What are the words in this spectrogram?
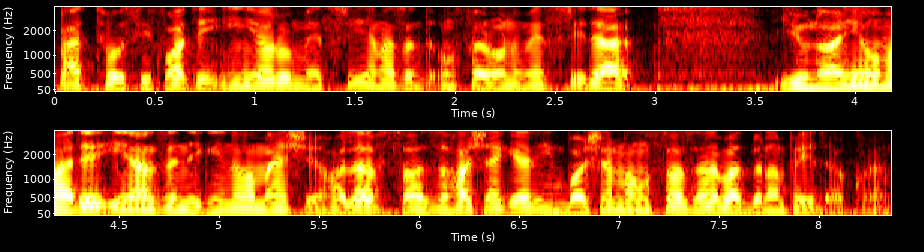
بعد توصیفات این یارو مصریه مثلا اون فرعون مصری در یونانی اومده اینم زندگی نامشه. حالا سازه هاش اگر این باشه من اون سازه رو باید برم پیدا کنم.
